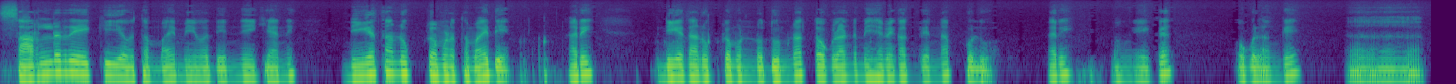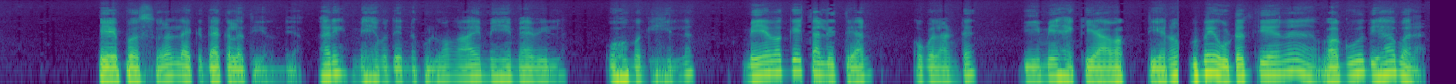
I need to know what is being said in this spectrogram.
සරල රේඛීයව තමයි මේව දෙන්නේ. ඒ කියන්නේ නියත අනුක්‍රමණ තමයි දෙන්නේ. හරි? නියත අනුක්‍රමණ නොදුන්නත් ඕගොල්ලන්ට මෙහෙම එකක් දෙන්නත් පුළුවන්. හරි? මම ඒක ඕගොල්ලන්ගේ පේපර්ස් වල දැකලා තියෙන දෙයක්. හරි මෙහෙම දෙන්න පුළුවන්. ආයේ මෙහෙම ඇවිල්ලා ඔහොම ගිහිල්ලා මේ වගේ චලිතයන් ඔයගලන්ට දීමේ හැකියාවක් තියෙනවා. ඔබ මේ උඩ තියෙන වගුව දිහා බලන්න.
